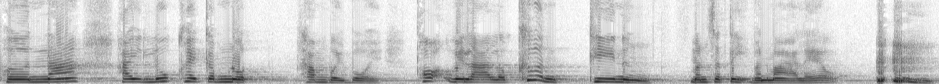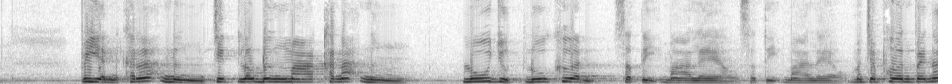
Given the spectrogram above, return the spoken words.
เพลินนะ ให้ลุกให้กำหนด ทำบ่อย ๆ เพราะเวลาเราเคลื่อนทีหนึ่ง มันสติมันมาแล้ว เปลี่ยนคณะหนึ่งจิตเราดึงมาคณะหนึ่งรู้หยุดรู้เคลื่อน สติมาแล้ว สติมาแล้ว มันจะเพลินไปไหน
